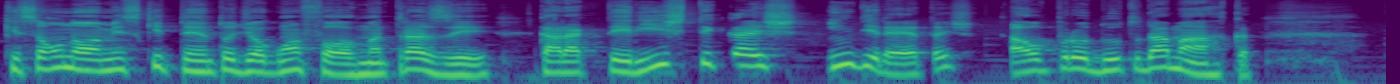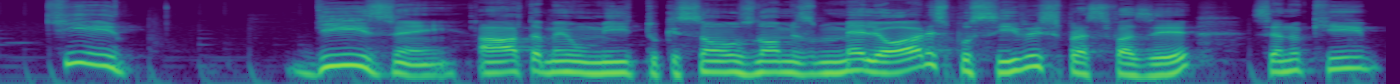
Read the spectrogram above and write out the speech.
Que são nomes que tentam, de alguma forma, trazer características indiretas ao produto da marca. Que Dizem, há também um mito que são os nomes melhores possíveis para se fazer, sendo que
